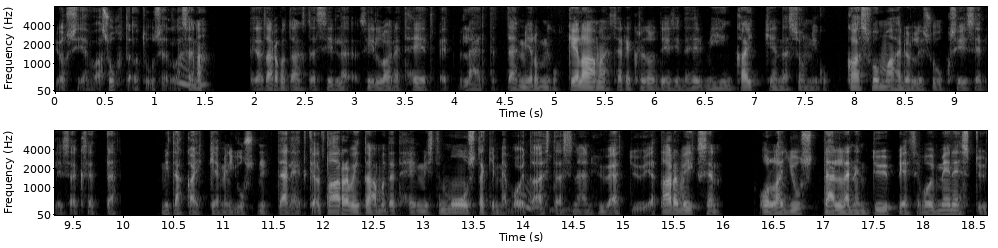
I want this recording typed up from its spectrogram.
jos siihen vaan suhtautuu sellaisena. Mm. Ja tarkoitan sitä sillä, silloin, että hei, et, et lähdetään mieluummin niin kelaamaan sitä rekrytointia siitä, että mihin kaikkien tässä on niin kasvumahdollisuuksia sen lisäksi, että mitä kaikkea me just nyt tällä hetkellä tarvitaan, mutta että hei, mistä muustakin me voitaisiin tässä näin hyötyä. Ja tarviiksen olla just tällainen tyyppi, että se voi menestyä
